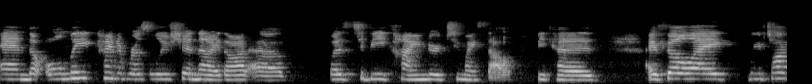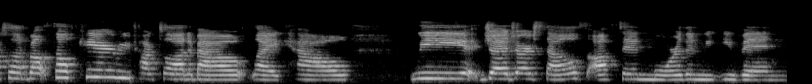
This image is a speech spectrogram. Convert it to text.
and the only kind of resolution that I thought of was to be kinder to myself because I feel like we've talked a lot about self care. We've talked a lot about like how we judge ourselves often more than we even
